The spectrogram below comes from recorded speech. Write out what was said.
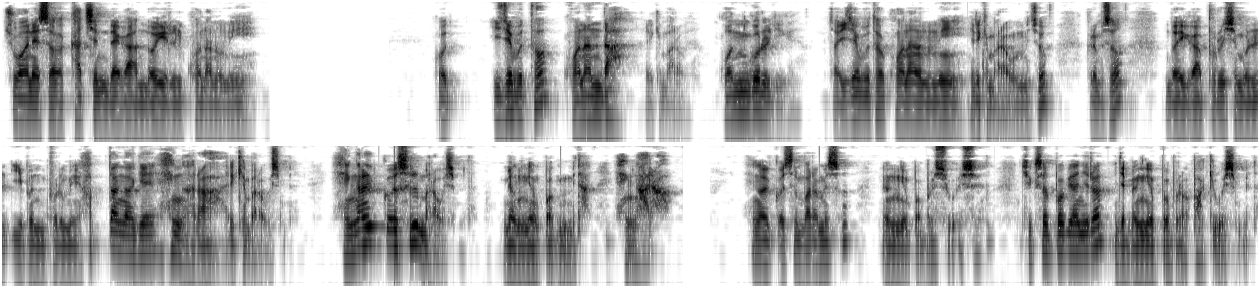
주 안에서 갇힌 내가 너희를 권하노니 곧 이제부터 권한다 이렇게 말하고 권고를 얘기해요. 자 이제부터 권하노니 이렇게 말하고 있죠. 그러면서 너희가 부르심을 입은 부름에 합당하게 행하라 이렇게 말하고 있습니다. 행할 것을 말하고 있습니다. 명령법입니다. 행하라. 행할 것을 말하면서 명령법을 쓰고 있어요. 직설법이 아니라 이제 명령법으로 바뀌고 있습니다.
